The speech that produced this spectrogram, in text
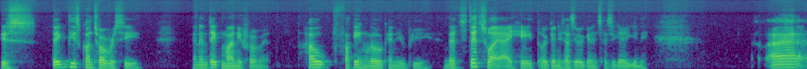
is take this controversy and then take money from it. How fucking low can you be? That's that's why I hate organisasi-organisasi kayak gini. Uh,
